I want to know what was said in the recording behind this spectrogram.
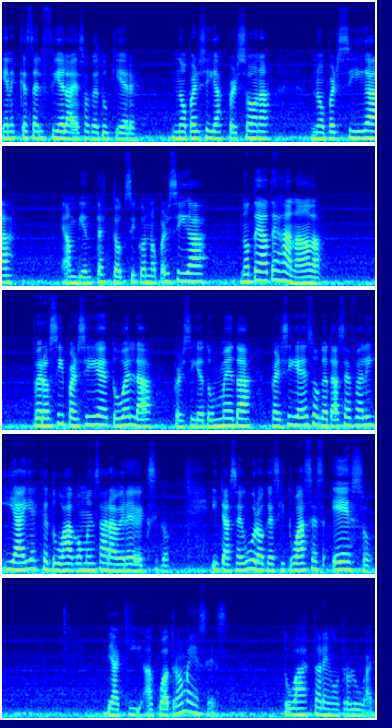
Tienes que ser fiel a eso que tú quieres. No persigas personas, no persigas ambientes tóxicos, no persigas, no te ates a nada. Pero sí persigue tu verdad, persigue tus metas, persigue eso que te hace feliz y ahí es que tú vas a comenzar a ver el éxito. Y te aseguro que si tú haces eso de aquí a cuatro meses, tú vas a estar en otro lugar.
